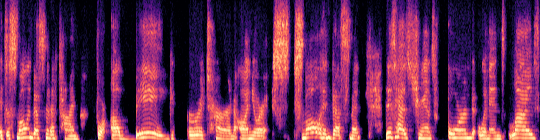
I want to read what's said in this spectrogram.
It's a small investment of time for a big return on your s- small investment. This has transformed women's lives.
